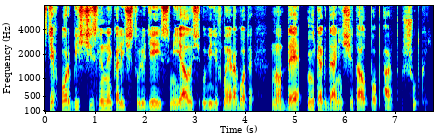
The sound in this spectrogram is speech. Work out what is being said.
С тех пор бесчисленное количество людей смеялось, увидев мои работы, но Д никогда не считал поп-арт шуткой.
